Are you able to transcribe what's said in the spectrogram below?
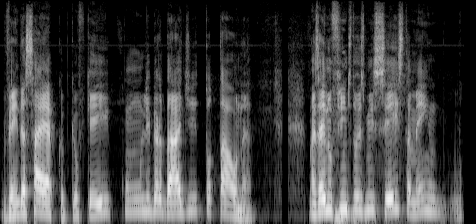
vêm dessa época, porque eu fiquei com liberdade total, né? Mas aí no fim de 2006 também o,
